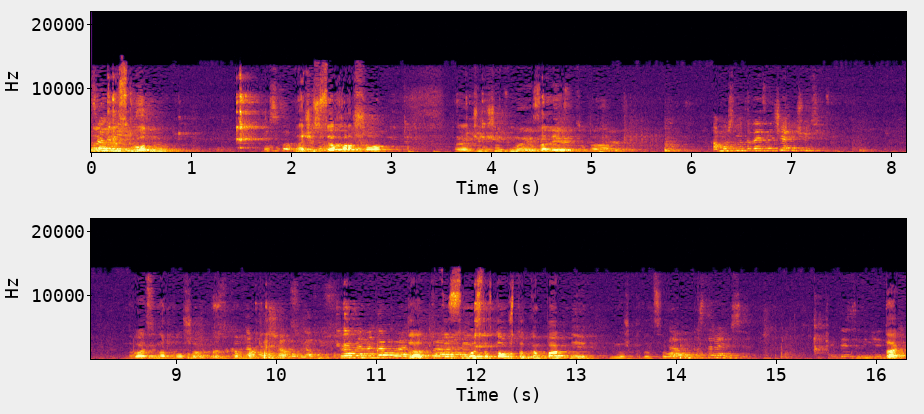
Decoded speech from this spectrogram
На, на исходную. Значит, все хорошо. Э, Чуть-чуть мы залезем туда. А может мы тогда изначально чуть Давайте на полшага. на полшага? Правая нога по... Да, по- тут смысл в том, что компактнее немножко танцевать. Да, мы постараемся. Это из-за меня. Так,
